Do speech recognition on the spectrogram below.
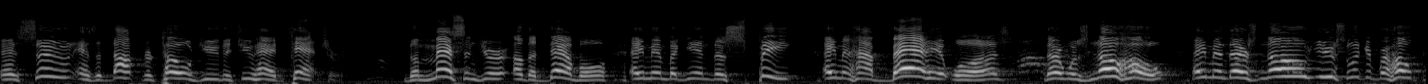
as soon as the doctor told you that you had cancer, the messenger of the devil, amen, began to speak, amen, how bad it was. There was no hope. Amen. There's no use looking for hope,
